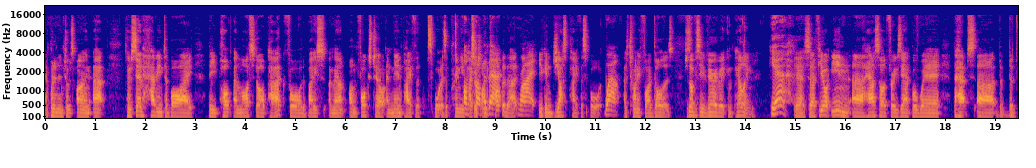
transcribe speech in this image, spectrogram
and put it into its own app. So instead of having to buy the pop and lifestyle pack for the base amount on Foxtel and then pay for the sport as a premium on package on that. top of that, right. you can just pay for sport. Wow. As $25, which is obviously very, very compelling. Yeah. Yeah. So if you're in a household, for example, where perhaps uh, the, the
